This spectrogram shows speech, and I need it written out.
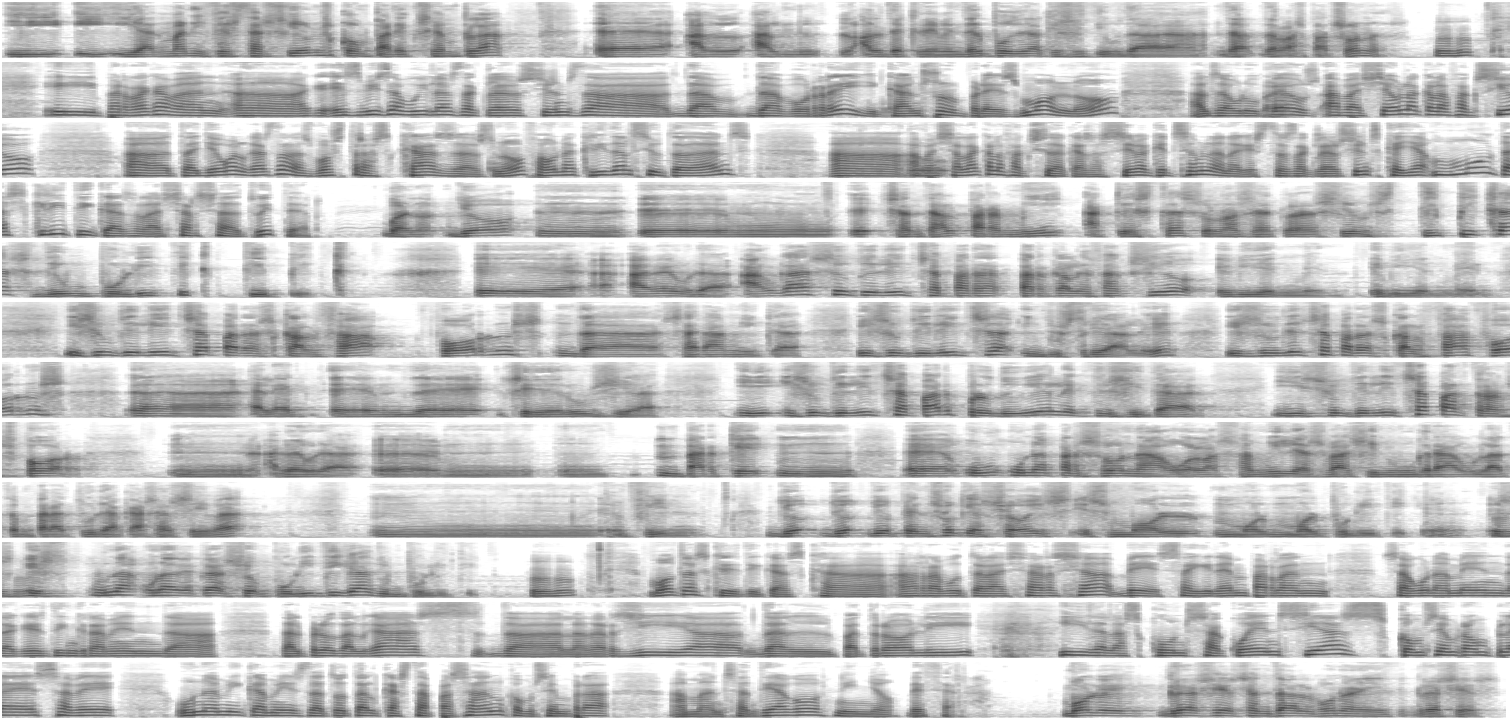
i, i hi ha manifestacions com, per exemple, eh, el, el, el decrement del poder adquisitiu de, de, de les persones. Uh -huh. I per anar acabant, eh, has vist avui les declaracions de, de, de Borrell, que han sorprès molt, no? Els europeus. Bueno. Abaixeu la calefacció, eh, talleu el gas de les vostres cases, no? Fa una crida als ciutadans eh, a baixar la calefacció de casa seva. Què et semblen aquestes declaracions? Que hi ha moltes crítiques a la xarxa de Twitter. Bueno, jo, mm, eh, eh, Chantal, per mi aquestes són les declaracions típiques d'un polític típic. Eh, a veure, el gas s'utilitza per, per calefacció? Evidentment, evidentment. I s'utilitza per escalfar forns de ceràmica i s'utilitza industrial, eh? I s'utilitza per escalfar forns eh, eh, de siderúrgia i, i s'utilitza per produir electricitat i s'utilitza per transport a veure, eh, mm, perquè mm, eh, un- una persona o les famílies baixin un grau la temperatura a casa seva, mm, en fi, jo, jo, jo penso que això és, és molt, molt, molt polític. Eh? És, Mhm. és una, una declaració política d'un polític. Uh -huh. Moltes crítiques que ha rebut a la xarxa. Bé, seguirem parlant segurament d'aquest increment de, del preu del gas, de l'energia, del petroli i de les conseqüències. Com sempre, un plaer saber una mica més de tot el que està passant, com sempre, amb en Santiago Niño Becerra. Molt bé, gràcies, Chantal, bona nit, gràcies.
